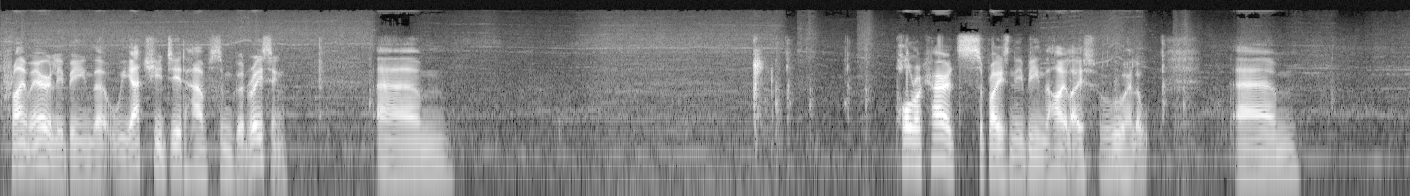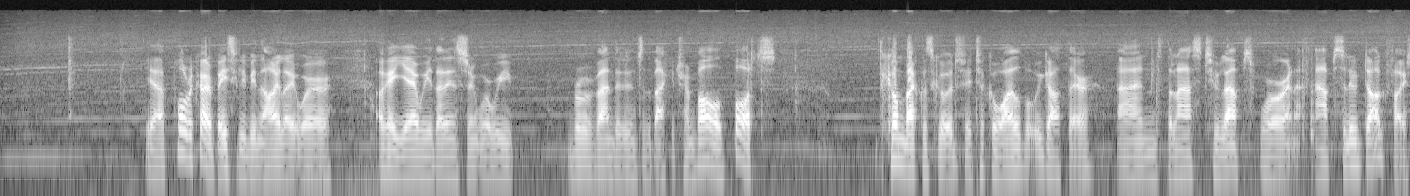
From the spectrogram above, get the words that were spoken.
primarily being that we actually did have some good racing. Um, Paul Ricard surprisingly being the highlight. Ooh, hello. Um, yeah, Paul Ricard basically being the highlight where, okay, yeah, we had that incident where we rubber banded into the back of Tremball, but the comeback was good. It took a while, but we got there, and the last two laps were an absolute dogfight,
